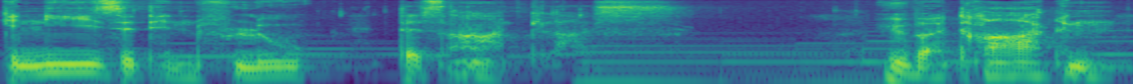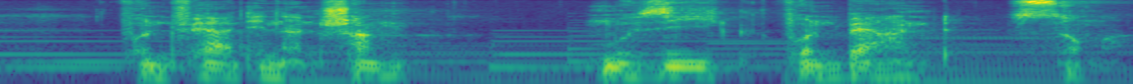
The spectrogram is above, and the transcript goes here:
Genieße den Flug des Adlers. Übertragen von Ferdinand Schank. Musik von Bernd Sommer.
